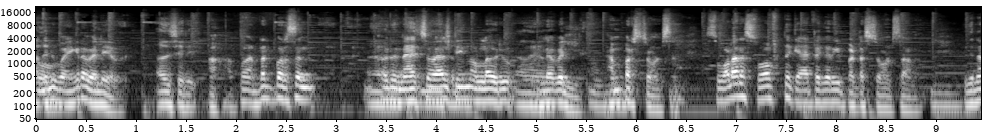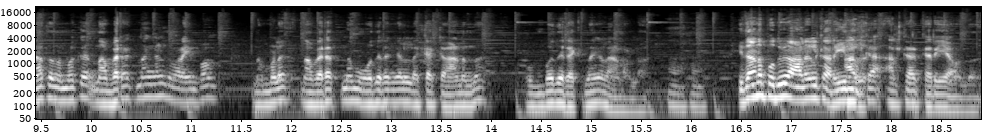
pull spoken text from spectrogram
അതിന് ഭയങ്കര വിലയത് അത് ശരി. ആ അപ്പോൾ ഹൺഡ്രഡ് പെർസെന്റ് ഒരു നാച്ചുറാലിറ്റി എന്നുള്ള ഒരു ലെവലിൽ അമ്പർ സ്റ്റോൺസ് സോ വളരെ സോഫ്റ്റ് കാറ്റഗറിയിൽപ്പെട്ട സ്റ്റോൺസ് ആണ്. ഇതിനകത്ത് നമുക്ക് നവരത്നങ്ങൾ എന്ന് പറയുമ്പം നമ്മൾ നവരത്ന മോതിരങ്ങളിലൊക്കെ കാണുന്ന ഒമ്പത് രത്നങ്ങളാണുള്ളത്. ഇതാണ് പൊതുവെ ആളുകൾക്ക് അറിയുന്നത്. ആൾക്കാർ ആൾക്കാർക്ക് അറിയാവുന്നത്.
